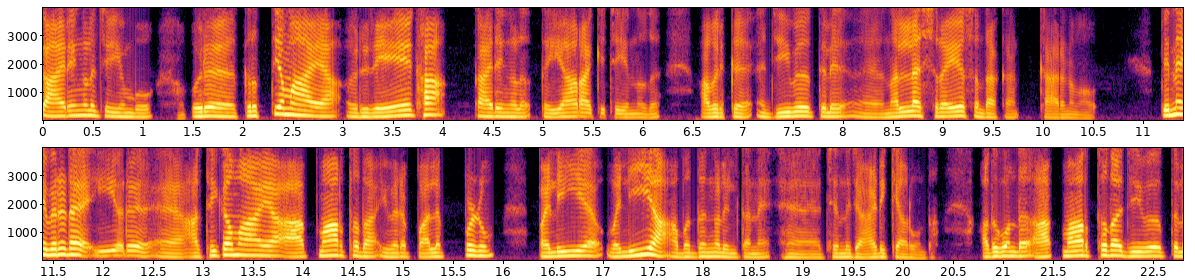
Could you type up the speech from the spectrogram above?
കാര്യങ്ങൾ ചെയ്യുമ്പോൾ ഒരു കൃത്യമായ ഒരു രേഖ കാര്യങ്ങൾ തയ്യാറാക്കി ചെയ്യുന്നത് അവർക്ക് ജീവിതത്തിൽ നല്ല ശ്രേയസ് ഉണ്ടാക്കാൻ കാരണമാവും. പിന്നെ ഇവരുടെ ഈ ഒരു അധികമായ ആത്മാർത്ഥത ഇവരെ പലപ്പോഴും വലിയ വലിയ അബദ്ധങ്ങളിൽ തന്നെ ചെന്ന് ചാടിക്കാറുണ്ട് അതുകൊണ്ട് ആത്മാർത്ഥത ജീവിതത്തിൽ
